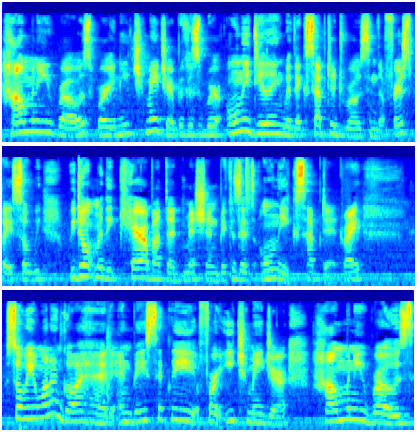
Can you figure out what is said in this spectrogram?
how many rows were in each major because we're only dealing with accepted rows in the first place. So we, we don't really care about the admission because it's only accepted, right? So we want to go ahead and basically for each major, how many rows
